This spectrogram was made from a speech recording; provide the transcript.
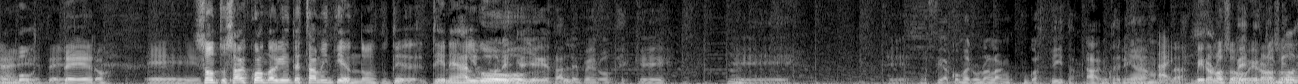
este, embustero. Eh, Son, ¿tú sabes cuando alguien te está mintiendo? ¿Tú ti- tienes algo...? Perdonen que llegue tarde, pero es que Mm. Eh, me fui a comer una langostita. que tenía hambre. Ay. Miró los ojos, Vete, miró los ojos.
